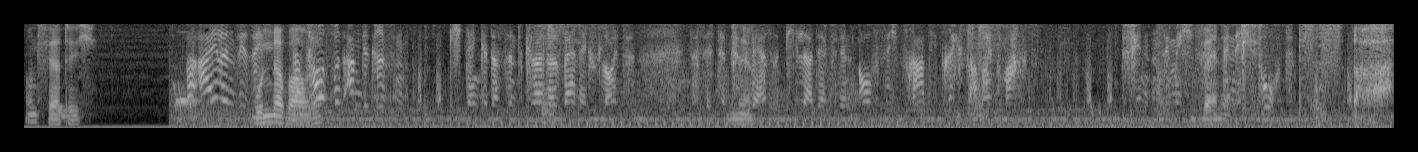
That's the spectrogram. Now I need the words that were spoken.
Und fertig. Beeilen Sie sich. Wunderbar, Das oder? Ich denke, das sind Colonel Vannex Leute. Das ist der Ja. perverse Killer, der für den Aufsichtsrat die Drecksarbeit macht. Finden Sie mich, Vanek. bin ich tot. Das ist. Ah.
